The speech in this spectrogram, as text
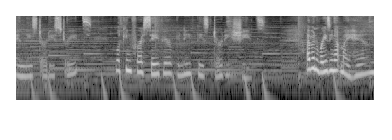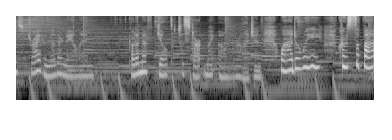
in these dirty streets, looking for a savior beneath these dirty sheets. I've been raising up my hands, drive another nail in. Got enough guilt to start my own religion. Why do we crucify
